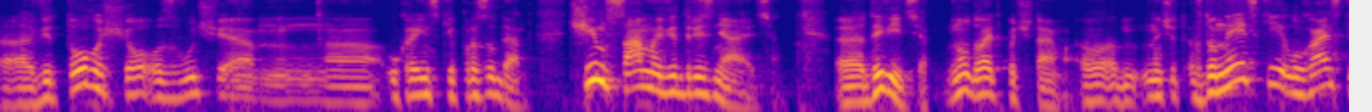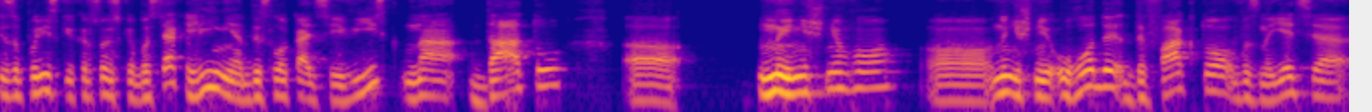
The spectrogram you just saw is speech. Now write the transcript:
е, від того, що озвучує е, український президент. Чим саме відрізняються? Е, Дивіться, ну давайте почитаємо. Значить, в Донецькій, Луганській, Запорізькій, Херсонській областях лінія дислокації військ на дату нинішнього е, нинішньої угоди де-факто визнається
